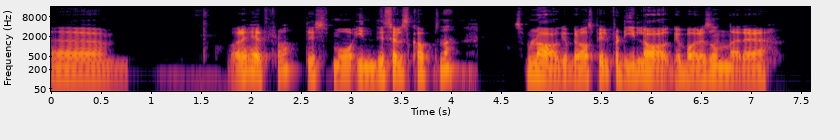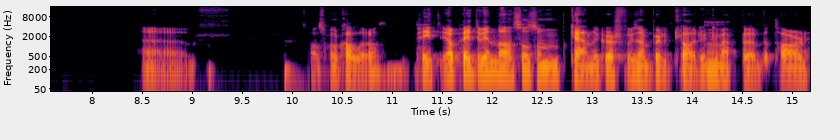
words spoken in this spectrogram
uh, Hva er det heter for noe? De små indie-selskapene som lager bra spill. For de lager bare sånn derre uh, Hva skal man kalle det? Pay, ja, pay to win, da. Sånn som Candy Crush, for eksempel. Klarer ikke mm. mappet, betal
